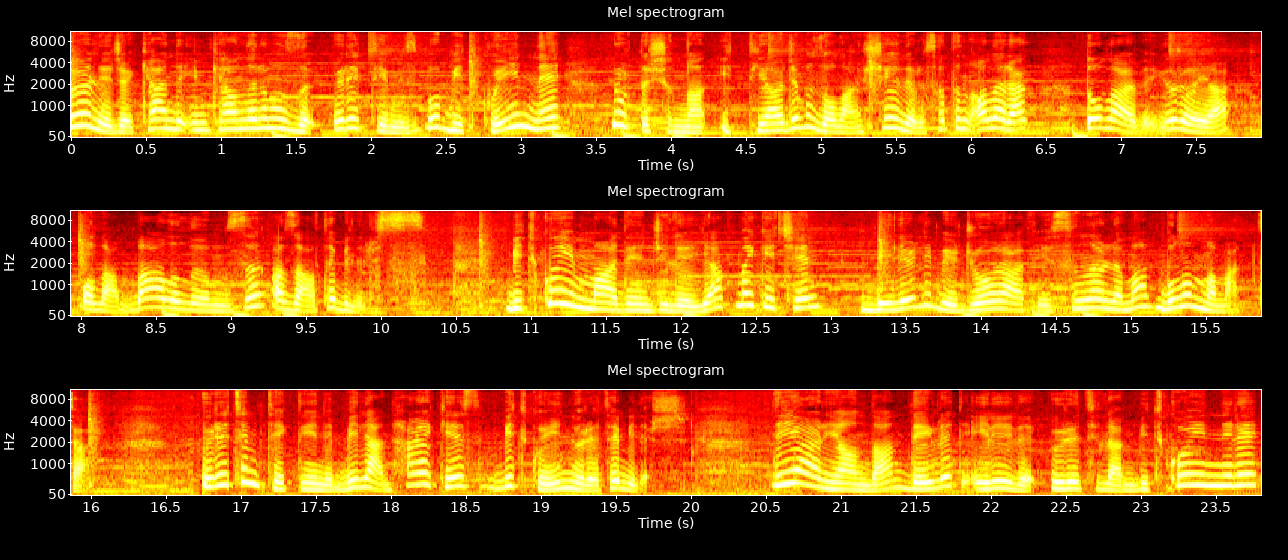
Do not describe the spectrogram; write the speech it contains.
Böylece kendi imkanlarımızla ürettiğimiz bu Bitcoin'le yurt dışından ihtiyacımız olan şeyleri satın alarak dolar ve euroya olan bağlılığımızı azaltabiliriz. Bitcoin madenciliği yapmak için belirli bir coğrafi sınırlama bulunmamakta. Üretim tekniğini bilen herkes Bitcoin üretebilir. Diğer yandan devlet eliyle üretilen Bitcoin'leri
